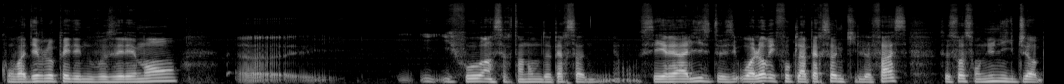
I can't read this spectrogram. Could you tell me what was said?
qu'on va développer des nouveaux éléments, il faut un certain nombre de personnes. C'est irréaliste. Ou alors il faut que la personne qui le fasse, ce soit son unique job,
